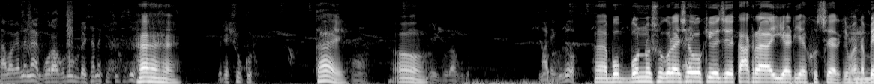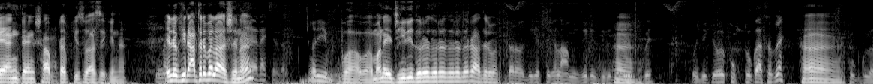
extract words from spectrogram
চা বাগানে না গোড়াগুলো উল্টেছে না কিছু কিছু? হ্যাঁ হ্যাঁ হ্যাঁ। ওইটা শুকুর। তাই? হ্যাঁ। ও। এই গোড়াগুলো। মাটিগুলো? হ্যাঁ ব- বন্য শুকর এসে ও কি ওই যে কাকড়া ইয়া টিয়া খুঁজছে আর কি মানে ব্যাং ট্যাং সাপ টাপ কিছু আছে কিনা। এগুলো কি রাতের বেলা আসে না? হ্যাঁ, আরে বাবা মানে ঝিরি ধরে ধরে ধরে ধরে রাতের বেলা। ধরো ওইদিকে থেকে আমি ধীরে ধীরে হ্যাঁ। ওইদিকে ওই ফুক টুক আছে যে হ্যাঁ। ফুকগুলো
